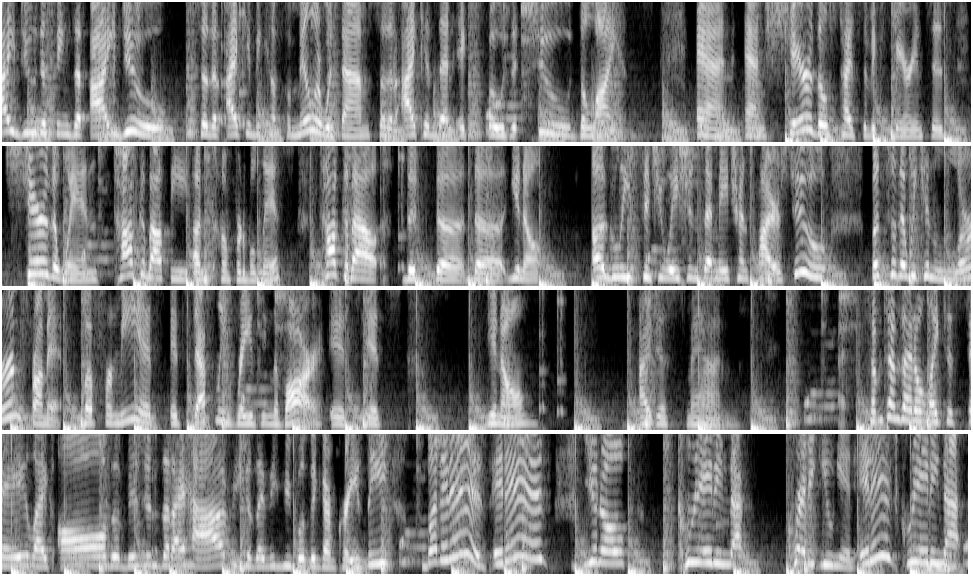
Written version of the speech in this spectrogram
I do the things that I do so that I can become familiar with them so that I can then expose it to the lions and and share those types of experiences, share the wins, talk about the uncomfortableness, talk about the the the, you know, ugly situations that may transpire too, but so that we can learn from it. But for me, it's it's definitely raising the bar. It's it's you know, I just man. Sometimes I don't like to say like all the visions that I have because I think people think I'm crazy, but it is. It is, you know, creating that credit union. It is creating that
